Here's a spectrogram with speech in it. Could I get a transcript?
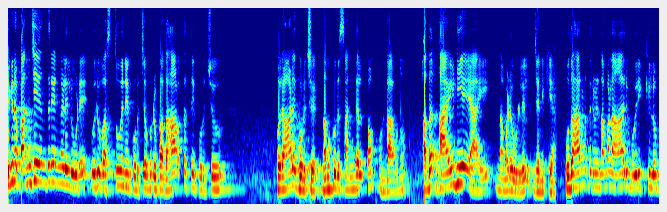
ഇങ്ങനെ പഞ്ചേന്ദ്രിയങ്ങളിലൂടെ ഒരു വസ്തുവിനെക്കുറിച്ച് ഒരു പദാർത്ഥത്തെക്കുറിച്ച് ഒരാളെക്കുറിച്ച് നമുക്കൊരു സങ്കല്പം ഉണ്ടാകുന്നു. അത് ഐഡിയയായി നമ്മുടെ ഉള്ളിൽ ജനിക്കുകയാണ്. ഉദാഹരണത്തിന് വേണ്ടി നമ്മൾ ആരും ഒരിക്കലും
